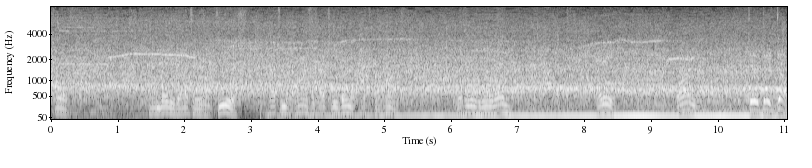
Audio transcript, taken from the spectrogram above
Of. Tom Brady is actually confused. Patrick Mahomes is actually doing it. Patrick Mahomes. This is to win. Ready? One, two, three, go.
